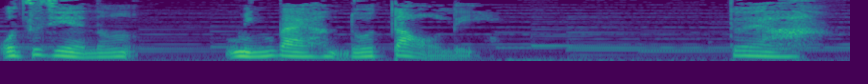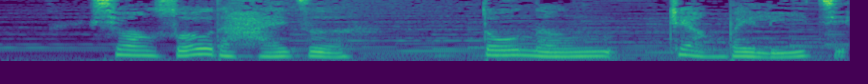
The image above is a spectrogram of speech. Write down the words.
我自己也能明白很多道理。对啊，希望所有的孩子都能这样被理解。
